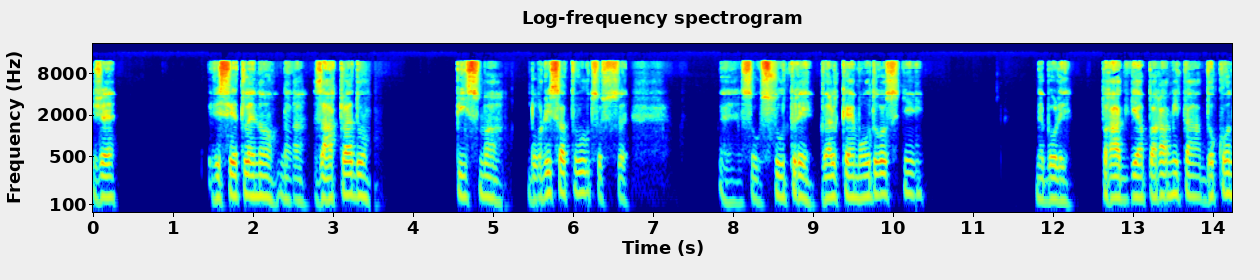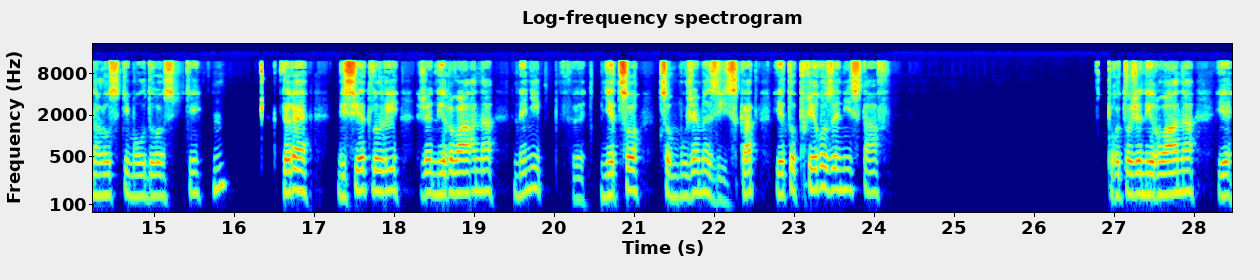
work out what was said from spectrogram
že vysvětleno na základu písma bodhisattva, což se, eh, jsou sutry velké moudrosti, neboli pragya paramita, dokonalosti moudrosti, hm? které vysvětlují, že nirvána není něco, co můžeme získat, je to přirozený stav. Protože nirvána je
